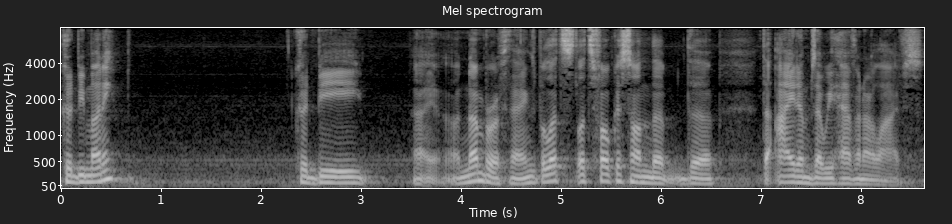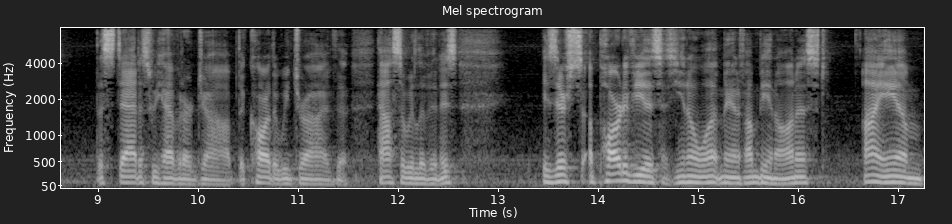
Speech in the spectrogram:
Could be money. Could be uh, a number of things, but let's let's focus on the the the items that we have in our lives, the status we have at our job, the car that we drive, the house that we live in. Is is there a part of you that says, you know what, man? If I'm being honest, I am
